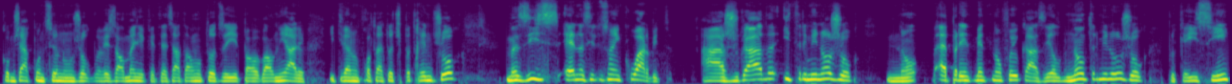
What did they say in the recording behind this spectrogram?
como já aconteceu num jogo uma vez da Alemanha, que até já estavam todos a ir para o balneário e tiveram que voltar todos para o terreno de jogo, mas isso é na situação em que o árbitro há a jogada e termina o jogo. Não, aparentemente não foi o caso. Ele não terminou o jogo, porque aí sim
